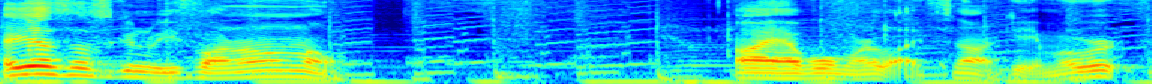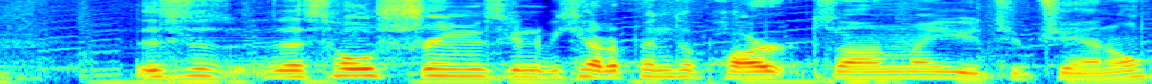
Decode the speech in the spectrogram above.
I guess that's gonna be fun. I don't know. I have one more life, not game over. This is this whole stream is gonna be cut up into parts on my YouTube channel,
